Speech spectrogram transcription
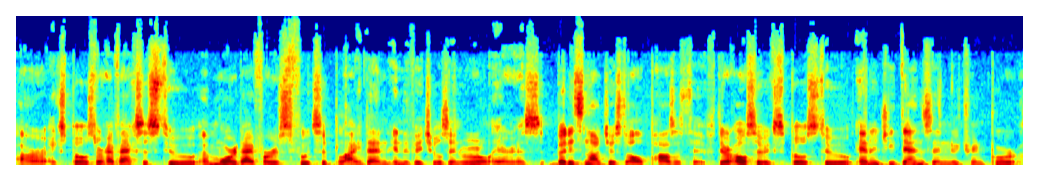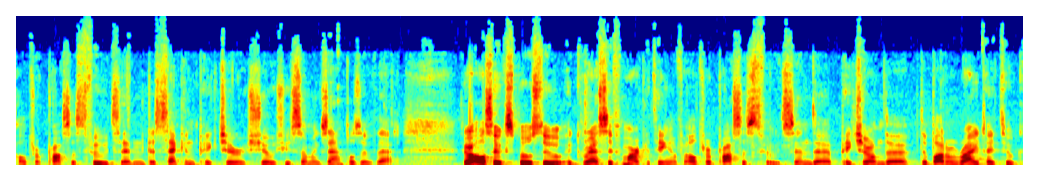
are exposed or have access to a more diverse food supply than individuals in rural areas. But it's not just all positive. They're also exposed to energy dense and nutrient poor ultra processed foods, and the second picture shows you some examples of that. They're also exposed to aggressive marketing of ultra processed foods. And the picture on the, the bottom right I took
